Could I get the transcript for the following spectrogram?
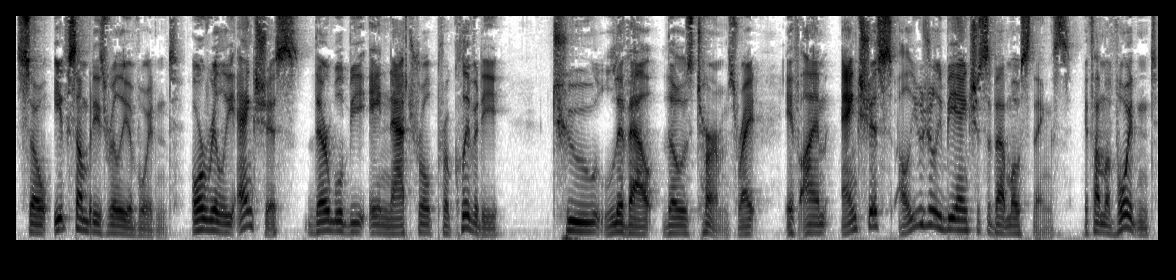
So, if somebody's really avoidant or really anxious, there will be a natural proclivity to live out those terms, right? If I'm anxious, I'll usually be anxious about most things. If I'm avoidant,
